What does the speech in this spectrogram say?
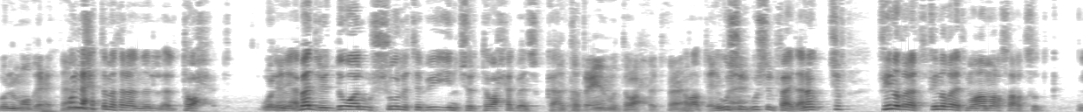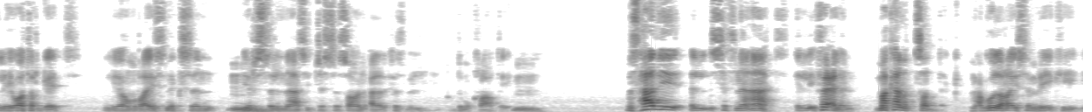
ولا المواضيع الثانية. ولا حتى مثلا ال- التوحد. ولا يعني أبدري الدول وشو اللي تبي ينشر التوحد بين سكانها. التطعيم والتوحد فعلا. عرفت؟ يعني وش. وش الفائده أنا شوف في نظرية في نظرية مؤامرة صارت صدق اللي هي Watergate اللي يوم الرئيس نيكسون. يرسل ناس يتجسسون على الحزب الديمقراطي. مم. بس هذه الاستثناءات اللي فعلا ما كانت تصدق. معقولة رئيس أمريكي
